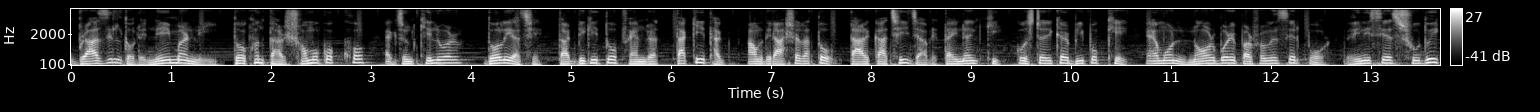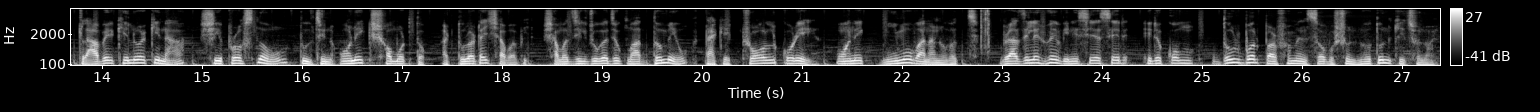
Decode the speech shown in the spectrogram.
ব্রাজিল দলে নেইমার নেই, তখন তার সমকক্ষ একজন খেলোয়াড় দলে আছে। তার দিকেই তো ফ্যানরা তাকিয়ে থাকবে। আমাদের আশারা তো তার কাছেই যাবে, তাই নয় কি? কোস্টারিকার বিপক্ষে এমন নরবরে পারফরমেন্সের পর ভিনিসিয়াস শুধুই ক্লাবের খেলোয়াড় কিনা সে প্রশ্নও তুলছেন অনেক সমর্থক। আর তোলাটাই স্বাভাবিক। সামাজিক যোগাযোগ মাধ্যমেও তাকে ট্রল করে অনেক মিমও বানানো হচ্ছে। ব্রাজিলের হয়ে ভিনিসিয়াসের এরকম দুর্বল পারফরমেন্স অবশ্য নতুন কিছু নয়।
